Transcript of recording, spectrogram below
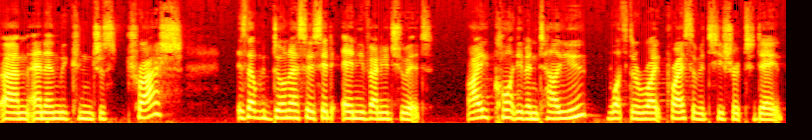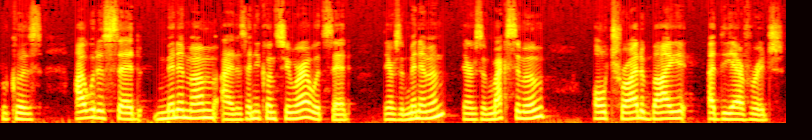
um, and then we can just trash is that we don't associate any value to it. I can't even tell you what's the right price of a t-shirt today because I would have said minimum as any consumer, I would have said there's a minimum, there's a maximum. I'll try to buy it at the average.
